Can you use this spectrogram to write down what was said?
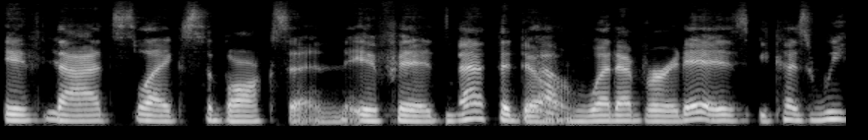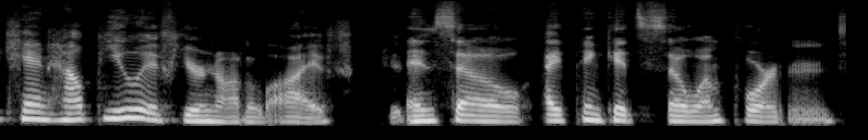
If that's like Suboxone, if it's methadone, yeah. whatever it is, because we can't help you if you're not alive. And so I think it's so important.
